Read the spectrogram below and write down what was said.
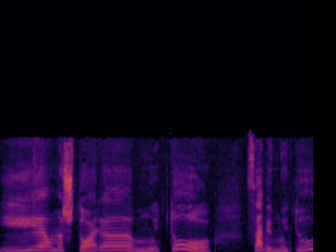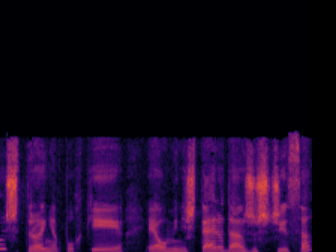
e é uma história muito, sabe, muito estranha, porque é o Ministério da Justiça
